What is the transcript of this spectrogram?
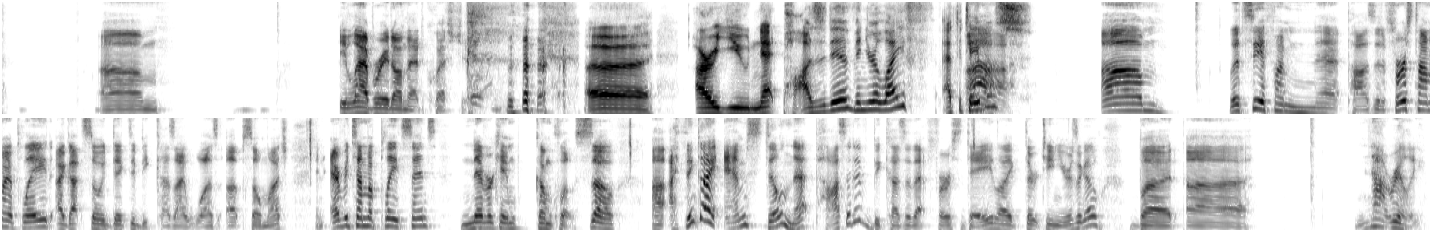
Um elaborate on that question. Uh, are you net positive in your life at the Ah. tables? um let's see if I'm net positive. First time I played, I got so addicted because I was up so much. And every time I played since, never came come close. So uh, I think I am still net positive because of that first day, like 13 years ago, but uh, not really.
